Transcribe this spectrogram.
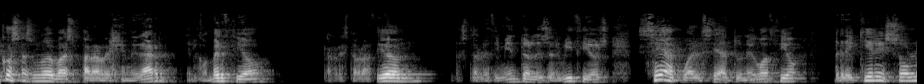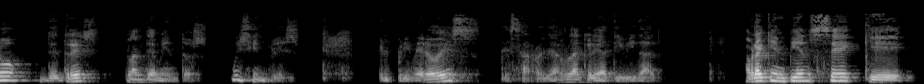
cosas nuevas para regenerar el comercio, la restauración, los establecimientos de servicios, sea cual sea tu negocio, requiere solo de tres planteamientos muy simples. El primero es desarrollar la creatividad. Habrá quien piense que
